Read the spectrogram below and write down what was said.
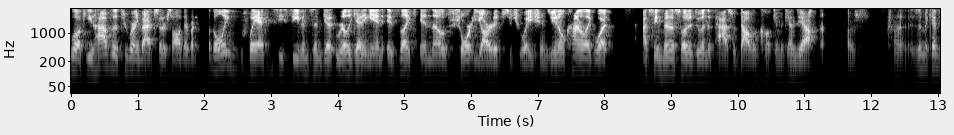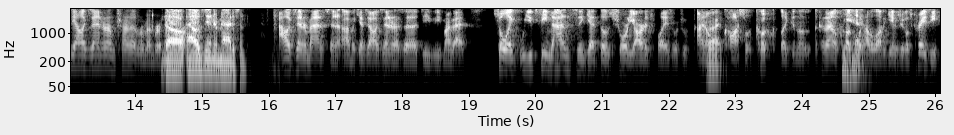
look, you have the two running backs that are solid there, but the only way I can see Stevenson get really getting in is like in those short yardage situations, you know, kind of like what I've seen Minnesota do in the past with Dalvin Cook and Mackenzie. I was trying to, is it Mackenzie Alexander? I'm trying to remember. No, Alexander Mattison. Alexander Mattison, Uh, Mackenzie Alexander as a DB. My bad. So like you'd see Mattison get those short yardage plays, which I know right. cost Cook like in those because I know Cook yeah. would have a lot of games where he goes crazy.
